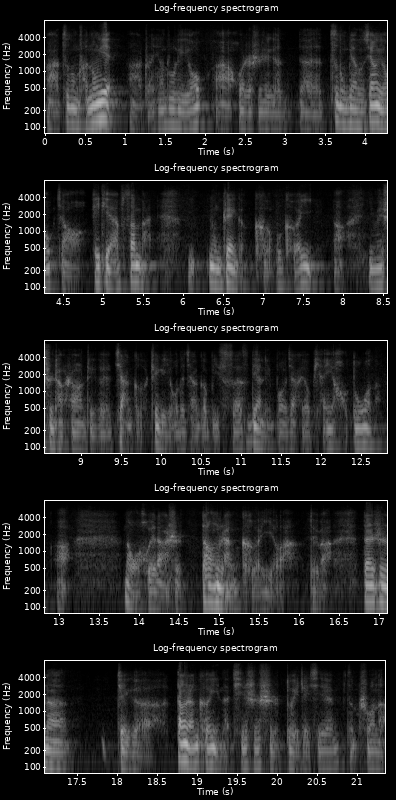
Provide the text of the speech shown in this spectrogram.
啊自动传动液啊转向助力油啊，或者是这个呃自动变速箱油叫 ATF 三百，用这个可不可以啊？因为市场上这个价格，这个油的价格比 4S 店里报价要便宜好多呢啊。那我回答是当然可以了，对吧？但是呢，这个。当然可以呢，其实是对这些怎么说呢？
